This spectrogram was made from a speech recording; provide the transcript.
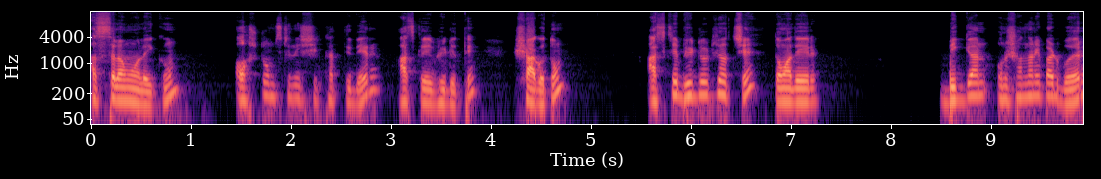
আসসালামু আলাইকুম। অষ্টম শ্রেণির শিক্ষার্থীদের আজকের এই ভিডিওতে স্বাগতম। আজকের ভিডিওটি হচ্ছে তোমাদের বিজ্ঞান অনুসন্ধানী পাঠ বইয়ের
